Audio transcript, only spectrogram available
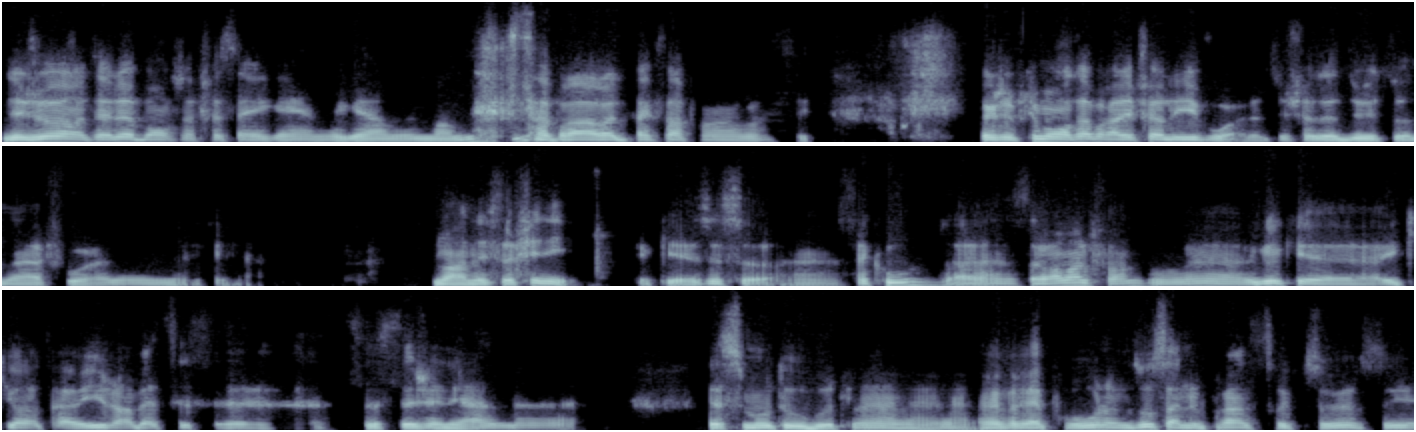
Déjà, on était là, bon, ça fait cinq ans, regarde, ça prendra le temps que ça prendra. J'ai pris mon temps pour aller faire les voix. Là. Je faisais deux tonnes à la fois. Là. C'est fini. C'est ça. hein. C'est cool. C'est vraiment le fun pour vrai. Le gars qui- avec qui on a travaillé, Jean-Baptiste, euh, c'était génial. C'était smooth au bout. Là. Un, vrai pro. Là. Nous autres, ça nous prend une structure. tu sais.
